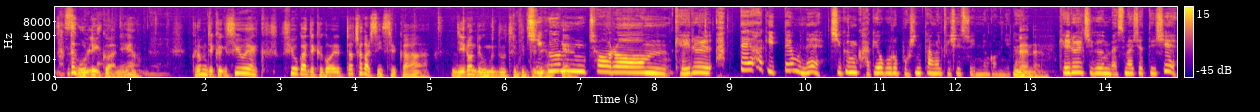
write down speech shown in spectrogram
상당히 올릴 거 아니에요. 그럼 이제 그게 수요에 수요가 이제 그거에 쫓아갈 수 있을까? 이제 이런 의문도 들긴 드네요. 예. 지금처럼 개를 학대하기 때문에 지금 가격으로 보신탕을 드실 수 있는 겁니다. 네네. 개를 지금 말씀하셨듯이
